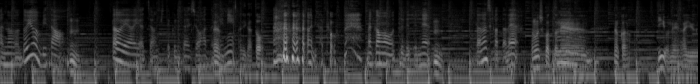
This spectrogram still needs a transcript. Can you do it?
あの土曜日さうん、田上あやちゃん来てくれたでしょ畑に、ありがと ありがとう。仲間を連れてね。う。うん、楽しかったね。楽しかったね。なんかいいよね、ああいう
